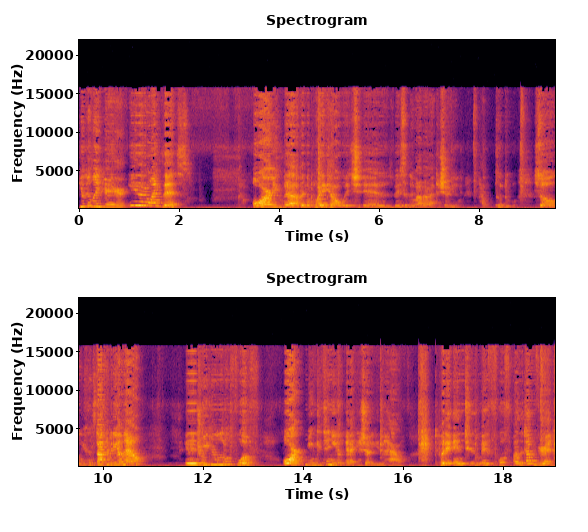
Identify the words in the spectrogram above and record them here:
you can leave your hair either like this, or you can put it up in the ponytail, which is basically what I'm about to show you how to do. So you can stop the video now and enjoy your little fluff. Or you can continue and I can show you how put it into a fluff on the top of your head.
